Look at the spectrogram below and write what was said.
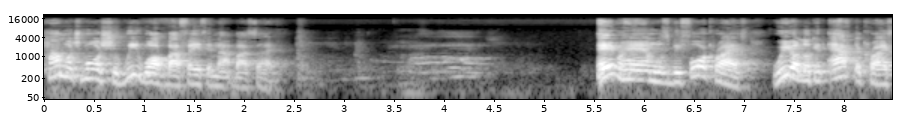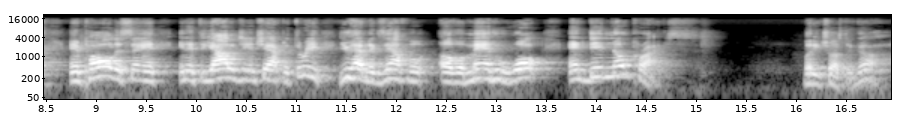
how much more should we walk by faith and not by sight? Abraham was before Christ. We are looking after Christ. And Paul is saying in the theology in chapter 3, you have an example of a man who walked and didn't know Christ, but he trusted God.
